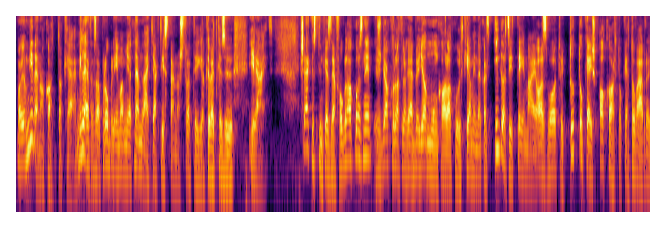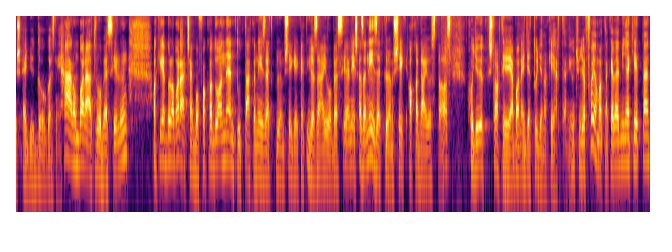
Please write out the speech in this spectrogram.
vajon miben akadtak el? Mi lehet az a probléma, miatt nem látják tisztán a stratégia következő irányt? És elkezdtünk ezzel foglalkozni, és gyakorlatilag ebből egy olyan munka alakult ki, aminek az igazi témája az volt, hogy tudtok-e és akartok-e továbbra is együtt dolgozni. Három barátról beszélünk, akik ebből a barátságból fakadóan nem tudták a nézetkülönbségeket igazán jól beszélni, és ez a nézetkülönbség akadályozta azt, hogy ők stratégiában egyet tudjanak érteni. Úgyhogy a folyamatnak eredményeképpen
